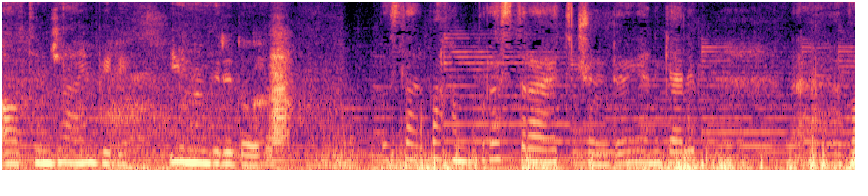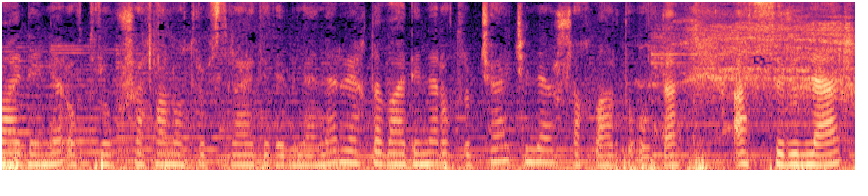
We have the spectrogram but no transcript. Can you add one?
6-cı ayın 1-i, iyunun 1-i doğulub. Dostlar, baxın, bura istirahət üçündür. Yəni gəlib ə, valideynlər oturub, uşaqlarla oturub istirahət edə bilənlər və yaxud da valideynlər oturub çay içirlər, uşaqlar da orada at sürürlər.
